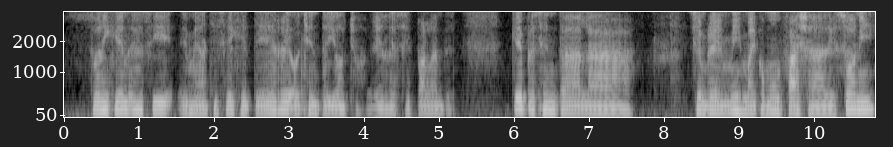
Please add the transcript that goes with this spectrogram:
Sony Genesis MHC GTR 88, el de 6 parlantes, que presenta la siempre misma y común falla de Sony,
